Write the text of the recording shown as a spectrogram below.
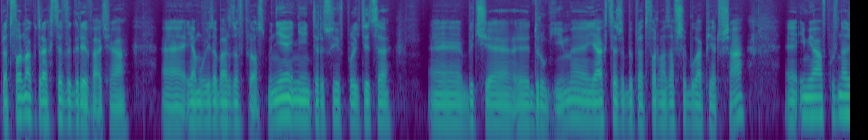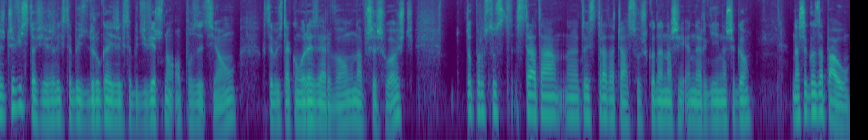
platforma, która chce wygrywać, a e, ja mówię to bardzo wprost, mnie nie interesuje w polityce e, bycie e, drugim. Ja chcę, żeby platforma zawsze była pierwsza i miała wpływ na rzeczywistość. Jeżeli chce być druga, jeżeli chce być wieczną opozycją, chce być taką rezerwą na przyszłość, to po prostu strata, to jest strata czasu, szkoda naszej energii, naszego, naszego zapału.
